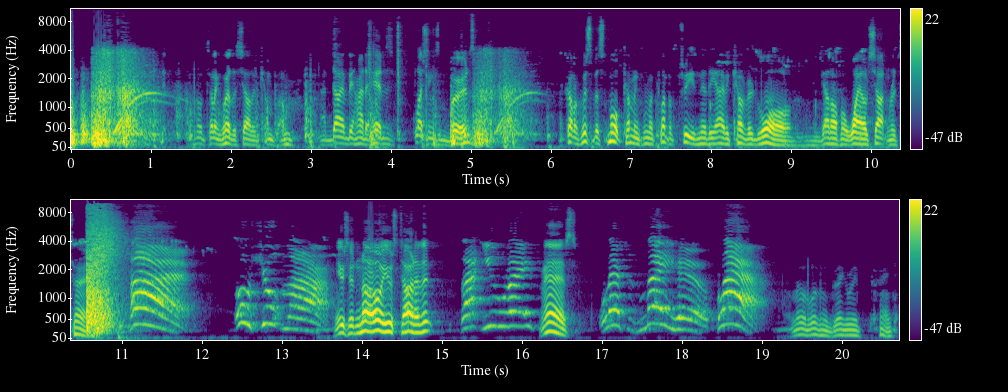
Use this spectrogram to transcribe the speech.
No telling where the shot had come from. I dived behind a hedge, flushing some birds. I caught a wisp of smoke coming from a clump of trees near the ivy covered wall. And got off a wild shot in return. Hey! Who's shooting there? You should know. You started it. That you, Ray? Yes. Well, this is May here, Blair. No, it wasn't Gregory Peck.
